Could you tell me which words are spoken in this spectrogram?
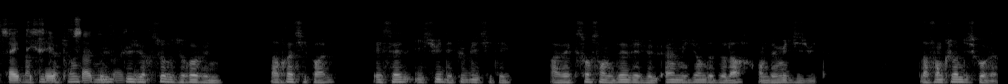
ça a été créé pour ça. De base. plusieurs sources de revenus. La principale est celle issue des publicités, avec 62,1 millions de dollars en 2018. La fonction Discover.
